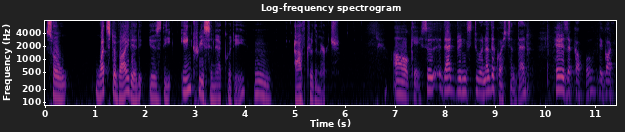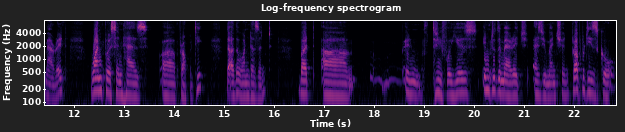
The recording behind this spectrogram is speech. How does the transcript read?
So what's divided is the increase in equity after the marriage. Oh, okay. So that brings to another question then. Here is a couple, they got married. One person has uh, property, the other one doesn't. But um, in three, four years into the marriage, as you mentioned, properties go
